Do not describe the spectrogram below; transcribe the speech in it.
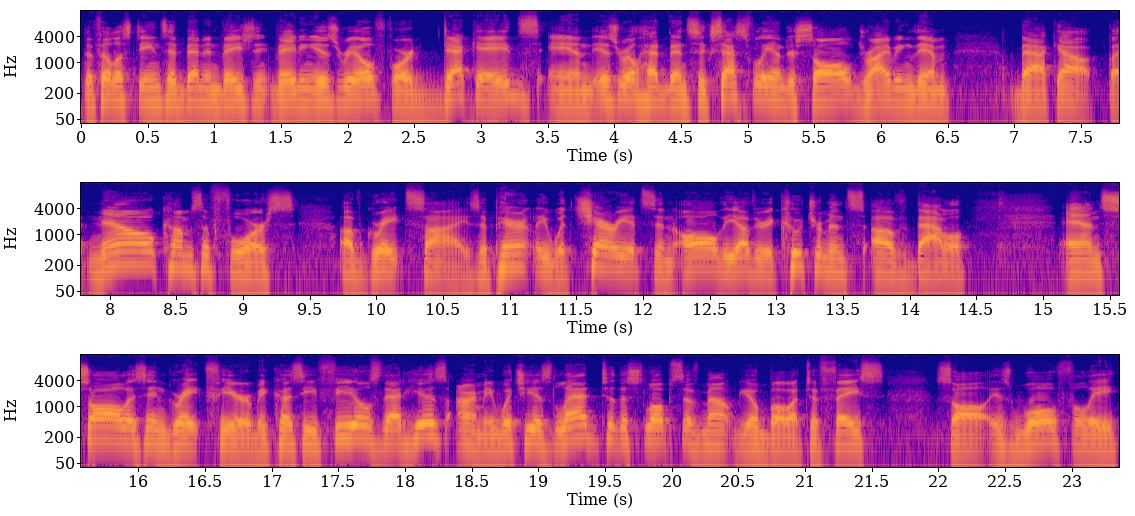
The Philistines had been invading Israel for decades, and Israel had been successfully under Saul, driving them back out. But now comes a force of great size, apparently with chariots and all the other accoutrements of battle. And Saul is in great fear because he feels that his army, which he has led to the slopes of Mount Gilboa to face Saul, is woefully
